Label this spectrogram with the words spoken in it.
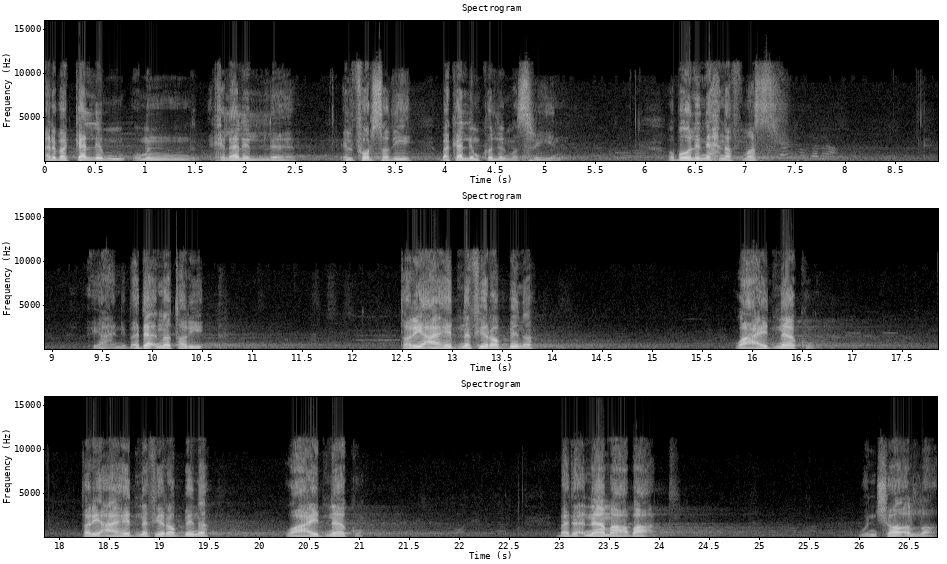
أنا بتكلم ومن خلال ال- الفرصة دي بكلم كل المصريين. وبقول إن إحنا في مصر يعني بدأنا طريق طريق عهدنا فيه ربنا وعهدناكم. طريق عهدنا فيه ربنا وعهدناكم. بدأناه مع بعض. وإن شاء الله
